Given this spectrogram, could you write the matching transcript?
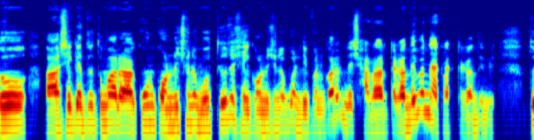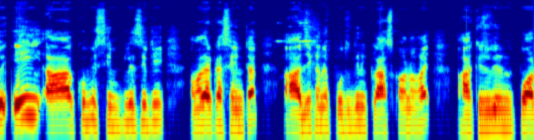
তো সেক্ষেত্রে তোমার কোন কন্ডিশনে ভর্তি হচ্ছে সেই কন্ডিশনের উপর ডিপেন্ড করে যে ষাট হাজার টাকা দেবে না এক লাখ টাকা দেবে। তো এই খুবই সিম্পলিসিটি আমাদের একটা সেন্টার যেখানে প্রতিদিন ক্লাস করানো হয় কিছুদিন পর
